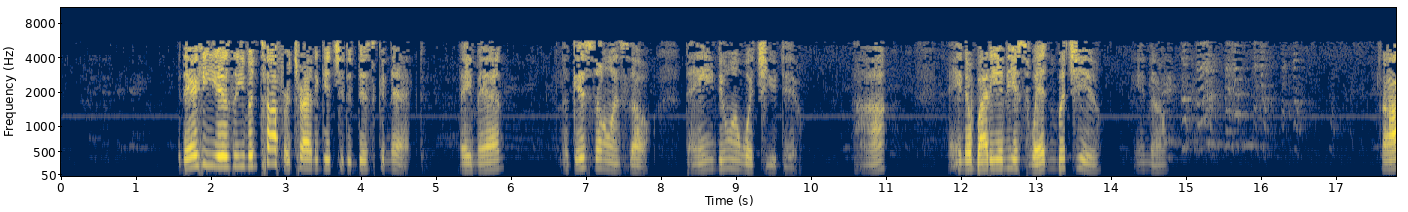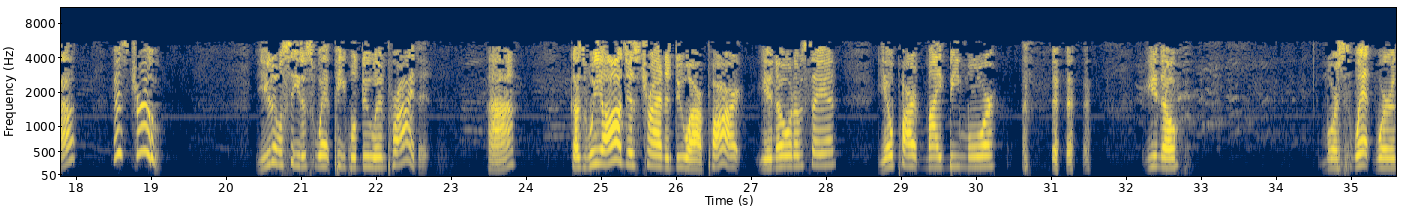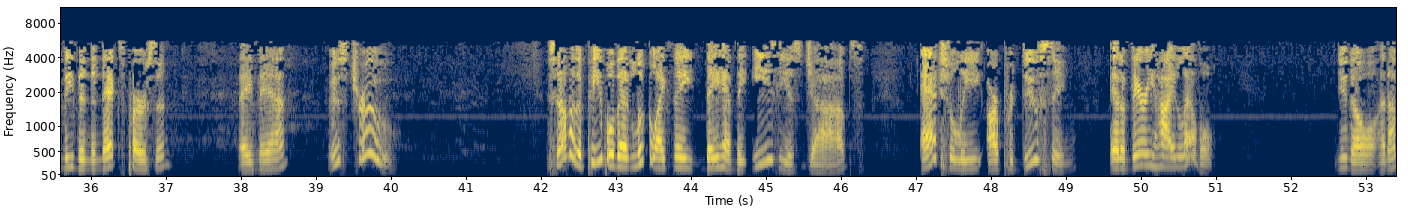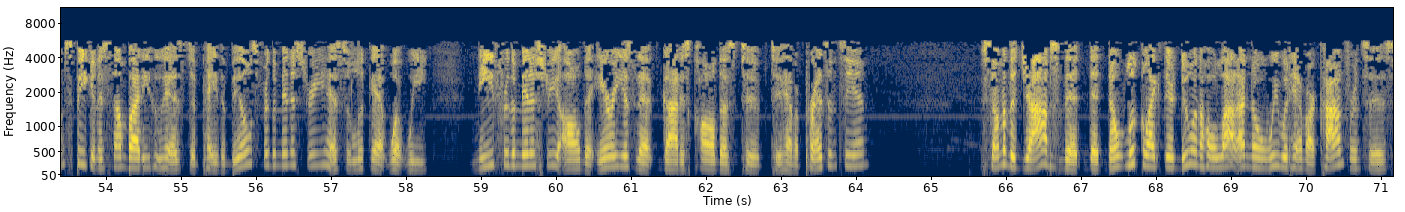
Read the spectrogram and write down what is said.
there he is even tougher trying to get you to disconnect. Amen. Look at so and so. They ain't doing what you do. Huh? Ain't nobody in here sweating but you. You know. Huh? It's true. You don't see the sweat people do in private. Huh? Cause we all just trying to do our part. You know what I'm saying? Your part might be more, you know, more sweat worthy than the next person. Amen. It's true. Some of the people that look like they, they have the easiest jobs actually are producing at a very high level. You know, and I'm speaking as somebody who has to pay the bills for the ministry, has to look at what we need for the ministry, all the areas that God has called us to, to have a presence in some of the jobs that that don't look like they're doing a whole lot. I know we would have our conferences,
